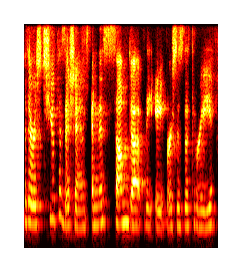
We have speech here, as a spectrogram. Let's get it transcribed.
but there was two positions and this summed up the eight versus the three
